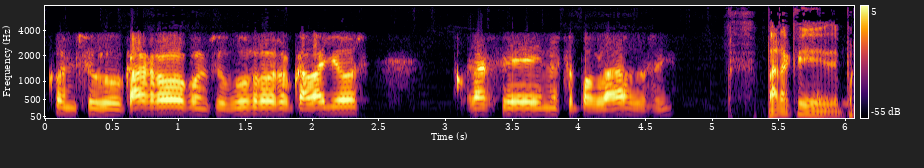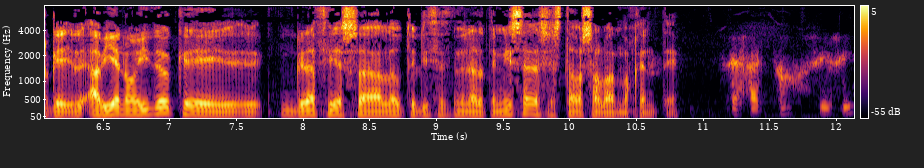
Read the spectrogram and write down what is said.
con su carro, con sus burros o caballos, a curarse en nuestro poblado, sí. Para que, porque habían oído que gracias a la utilización de la Artemisa se estaba salvando gente. Exacto, sí, sí.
